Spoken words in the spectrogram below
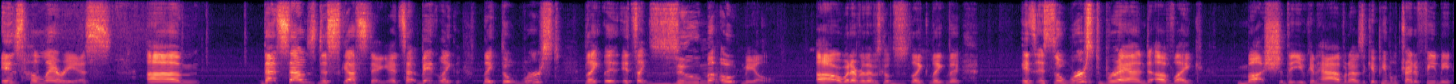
is hilarious. Um, that sounds disgusting. It's like like the worst. Like it's like Zoom oatmeal, uh, or whatever that was called. Like like it's it's the worst brand of like mush that you can have. When I was a kid, people tried to feed me.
